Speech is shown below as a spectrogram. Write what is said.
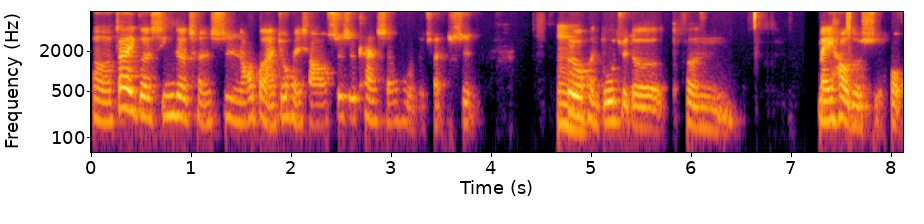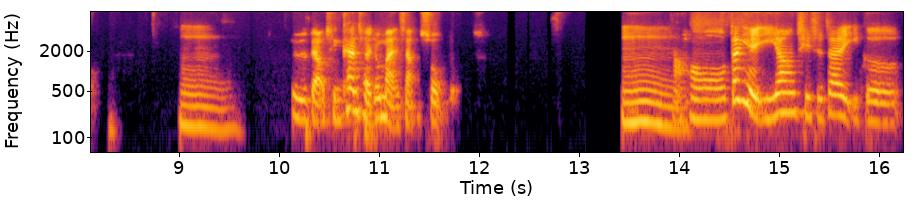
嗯、呃，在一个新的城市，然后本来就很想要试试看生活的城市。会有很多觉得很美好的时候，嗯，就是表情看起来就蛮享受的，嗯，然后但也一样，其实在一个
